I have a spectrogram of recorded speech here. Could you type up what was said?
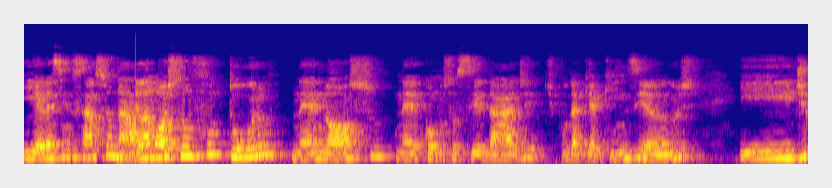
e ela é sensacional. Ela mostra um futuro, né, nosso, né, como sociedade, tipo daqui a 15 anos, e de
